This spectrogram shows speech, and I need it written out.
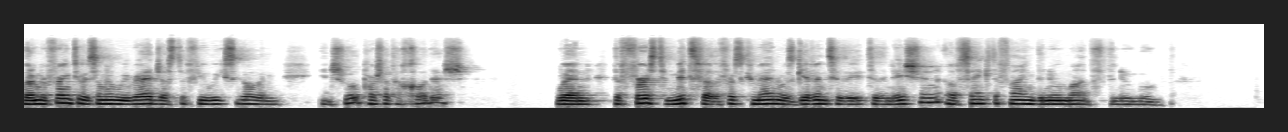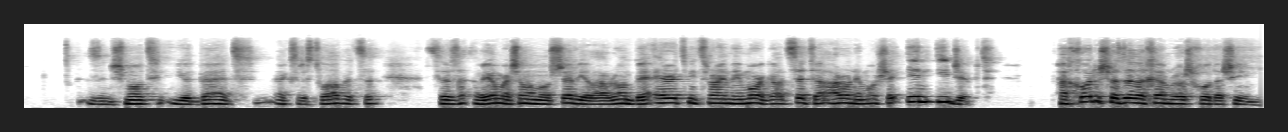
What I'm referring to is something we read just a few weeks ago in, in Shul, Parshat HaChodesh, when the first mitzvah, the first command was given to the, to the nation of sanctifying the new month, the new moon in Shmot Yud Bet, Exodus 12, it says, says, Moshe v'Aaron be'eretz Mitzrayim lemor. God said to Aaron and Moshe in Egypt, HaChodesh lechem rosh chodashim,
